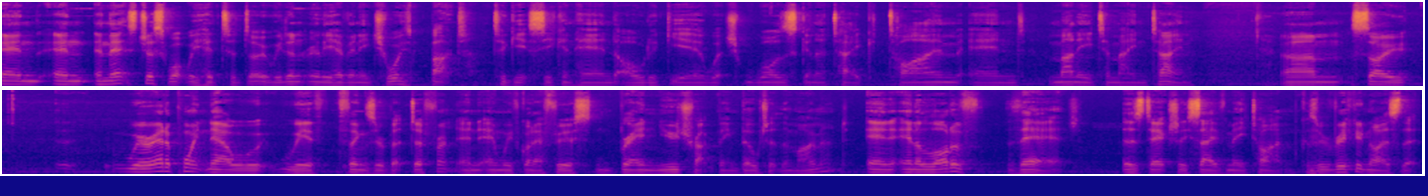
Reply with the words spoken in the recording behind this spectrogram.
And, and and that's just what we had to do. We didn't really have any choice but to get secondhand older gear, which was going to take time and money to maintain. Um, so we're at a point now where, where, things are a bit different, and, and we've got our first brand new truck being built at the moment. And, and a lot of that is to actually save me time because mm. we recognise that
